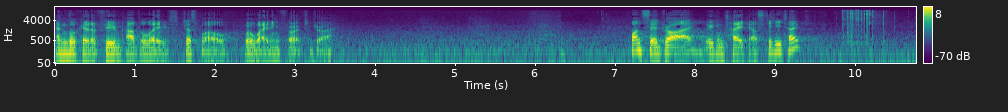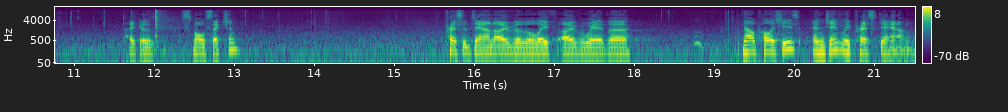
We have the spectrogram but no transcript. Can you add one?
and look at a few other leaves just while we're waiting for it to dry. Once they're dry, we can take our sticky tape, take a small section, press it down over the leaf over where the nail polish is and gently press down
